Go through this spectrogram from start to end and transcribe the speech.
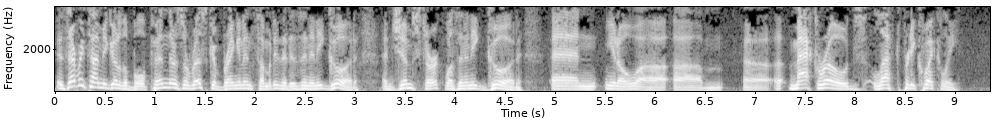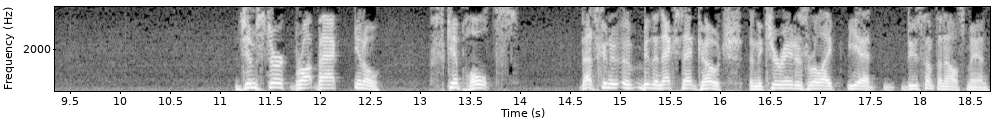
is every time you go to the bullpen, there's a risk of bringing in somebody that isn't any good. And Jim Sterk wasn't any good. And, you know, uh, um, uh, Mack Rhoades left pretty quickly. Jim Sterk brought back, you know, Skip Holtz. That's going to be the next head coach. And the curators were like, yeah, do something else, man.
